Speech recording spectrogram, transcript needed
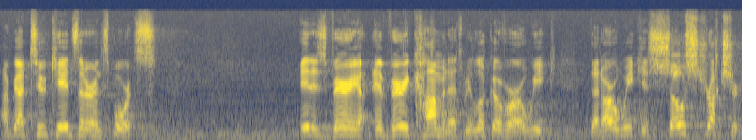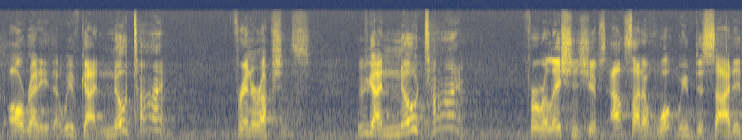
I've got two kids that are in sports. It is very, very common as we look over our week that our week is so structured already that we've got no time for interruptions. We've got no time for relationships outside of what we've decided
